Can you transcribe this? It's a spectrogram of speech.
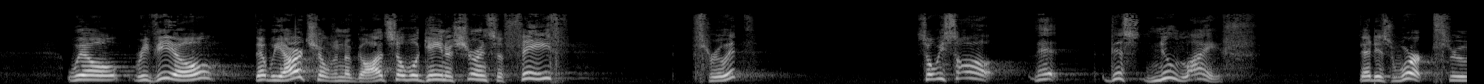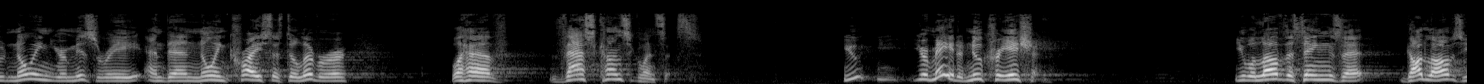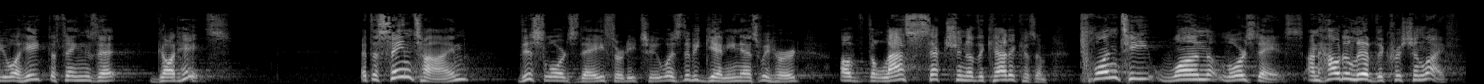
will reveal that we are children of God, so we'll gain assurance of faith through it. So we saw that this new life that is worked through knowing your misery and then knowing Christ as deliverer will have vast consequences. You, you're made a new creation. You will love the things that God loves. You will hate the things that God hates. At the same time, this Lord's Day 32 was the beginning, as we heard, of the last section of the Catechism. 21 Lord's Days on how to live the Christian life.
